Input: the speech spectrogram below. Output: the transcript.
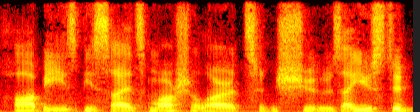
hobbies besides martial arts and shoes. I used to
